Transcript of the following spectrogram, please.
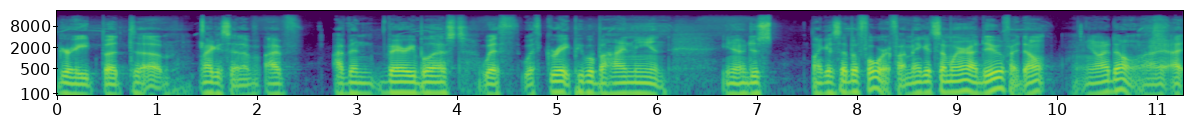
great. But um, like I said, I've, I've, I've been very blessed with, with great people behind me. And, you know, just like I said before, if I make it somewhere, I do. If I don't, you know, I don't. I, I,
